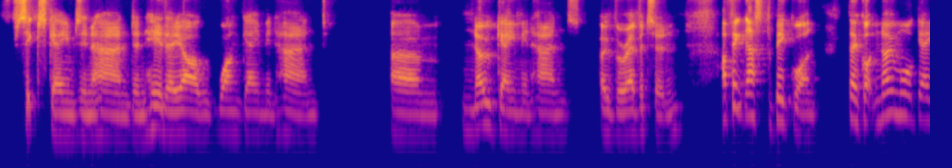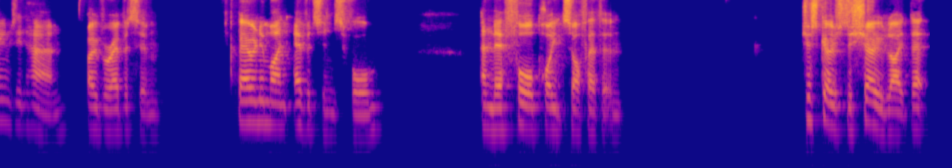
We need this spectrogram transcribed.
six games in hand." And here they are with one game in hand, um, no game in hand over Everton. I think that's the big one. They've got no more games in hand over Everton. Bearing in mind Everton's form, and they're four points off Everton. Just goes to show, like that,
